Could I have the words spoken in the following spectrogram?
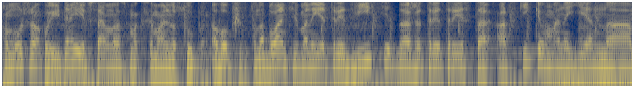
тому що, по ідеї, все в нас максимально супер. А в общем-то, на балансі в мене є 3200, навіть 3300. А скільки в мене є на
